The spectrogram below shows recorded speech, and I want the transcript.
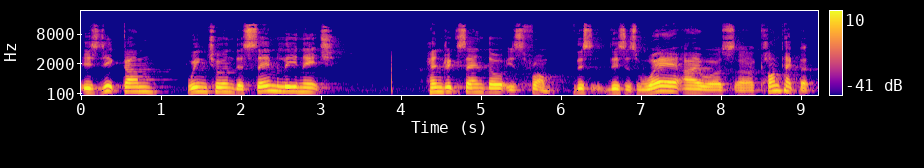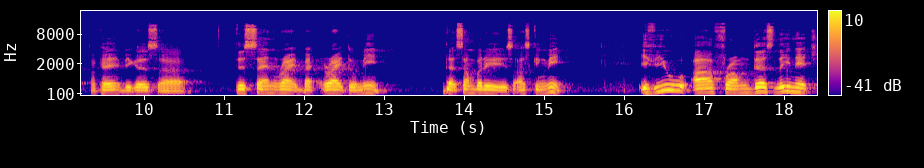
is Yik Kam Wing Chun the same lineage Hendrik Santo is from. This, this is where I was uh, contacted, okay, because uh, this sent right, back, right to me that somebody is asking me. If you are from this lineage,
